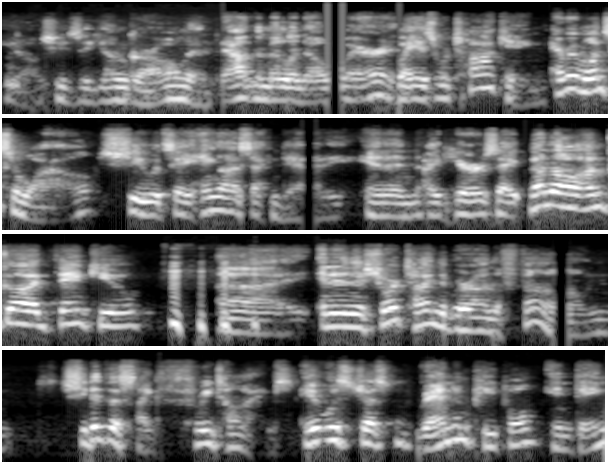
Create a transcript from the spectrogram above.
you know she's a young girl and out in the middle of nowhere. And as we're talking, every once in a while she would say, "Hang on a second, Daddy," and then I'd hear her say, "No, no, I'm good, thank you." uh, and in the short time that we're on the phone, she did this like three times. It was just random people in Dane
